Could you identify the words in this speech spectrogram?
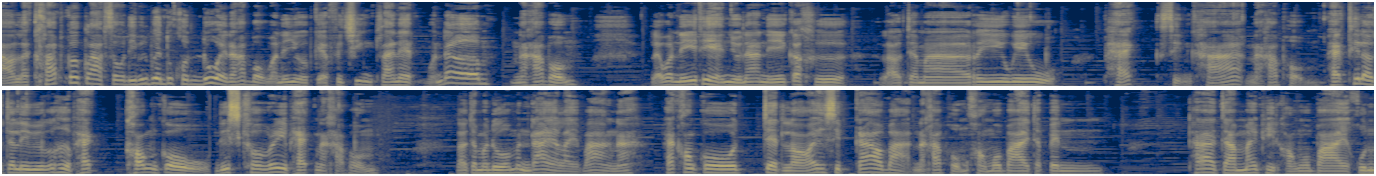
เอาละครับก็กราบสวัสดีเพื่อนๆทุกคนด้วยนะครับผมวันนี้อยู่เกม Fishing Planet เหมือนเดิมนะครับผม แล้ววันนี้ที่เห็นอยู่หน้านี้ก็คือเราจะมารีวิวแพ็คสินค้านะครับผม แพ็คที่เราจะรีวิวก็คือแพ็ค Congo Discovery Pack นะครับผม เราจะมาดูว่ามันได้อะไรบ้างนะ แพ็ค Congo 719 บาทนะครับผมของโมบายจะเป็น ถ้าจำไม่ผิดของโมบายคูณ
